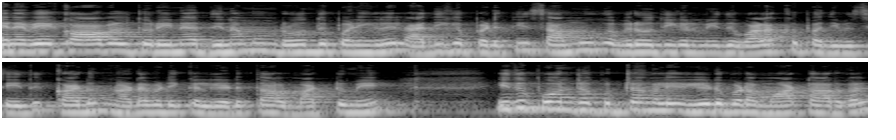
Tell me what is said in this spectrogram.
எனவே காவல்துறையினர் தினமும் ரோந்து பணிகளில் அதிகப்படுத்தி சமூக விரோதிகள் மீது வழக்கு பதிவு செய்து கடும் நடவடிக்கைகள் எடுத்தால் மட்டுமே இது போன்ற குற்றங்களில் ஈடுபட மாட்டார்கள்.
